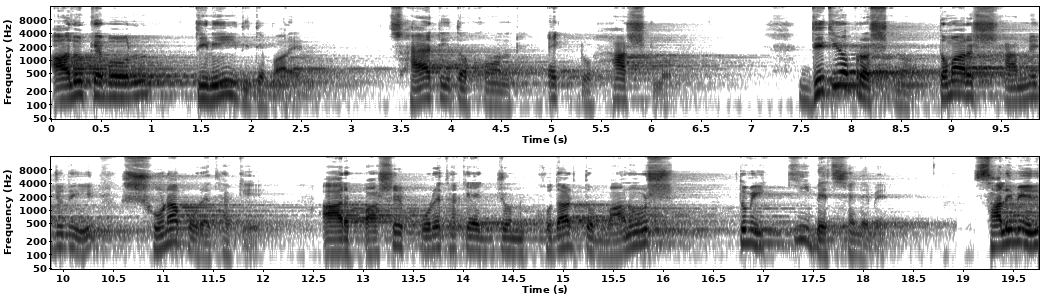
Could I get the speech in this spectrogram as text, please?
আলো কেবল তিনিই দিতে পারেন। ছায়াটি তখন একটু হাসল। দ্বিতীয় প্রশ্ন, তোমার সামনে যদি সোনা পড়ে থাকে আর পাশে পড়ে থাকে একজন ক্ষুধার্ত মানুষ, তুমি কি বেছে নেবে? সালিমের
